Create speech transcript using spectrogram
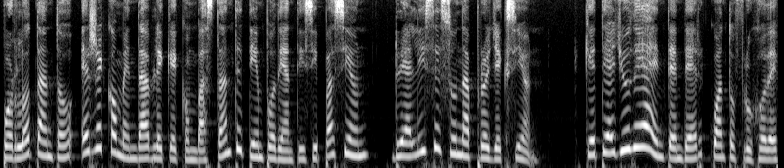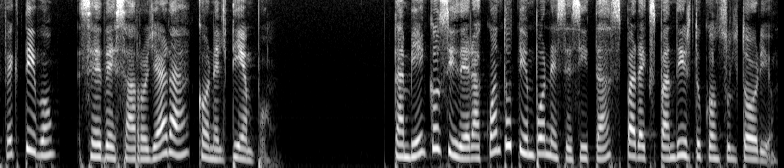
Por lo tanto, es recomendable que con bastante tiempo de anticipación realices una proyección que te ayude a entender cuánto flujo de efectivo se desarrollará con el tiempo. También considera cuánto tiempo necesitas para expandir tu consultorio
